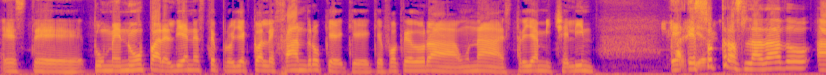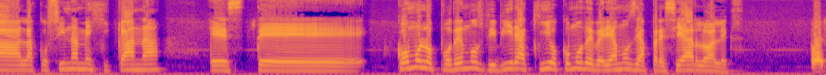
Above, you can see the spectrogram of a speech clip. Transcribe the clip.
este tu menú para el día en este proyecto Alejandro que, que, fue acreedor a una estrella Michelin. Eh, eso trasladado a la cocina mexicana, este, ¿cómo lo podemos vivir aquí o cómo deberíamos de apreciarlo, Alex? Pues,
